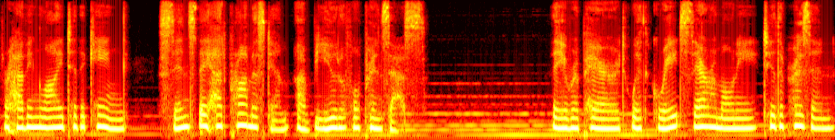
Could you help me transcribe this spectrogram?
for having lied to the king, since they had promised him a beautiful princess. They repaired with great ceremony to the prison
